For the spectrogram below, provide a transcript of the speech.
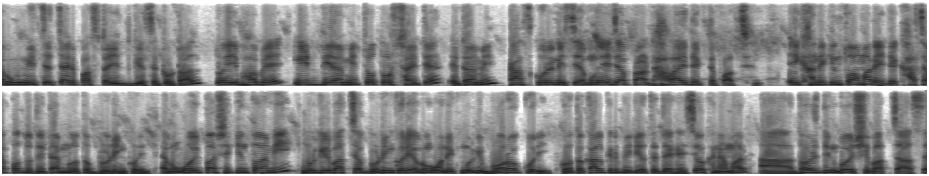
এবং নিচে চার পাঁচটা ইট গেছে টোটাল তো এইভাবে ইট দিয়ে আমি চতুর সাইডে এটা আমি কাজ করে নিছি এবং এই যে আপনারা ঢালাই দেখতে পাচ্ছেন, এইখানে কিন্তু আমার এই যে খাঁচা পদ্ধতিতে আমি মূলত ব্রুডিং করি এবং ওই পাশে কিন্তু আমি মুরগির বাচ্চা ব্রুডিং করি এবং অনেক মুরগি বড় করি। গতকালকের ভিডিওতে দেখাইছি, ওখানে আমার দশ দিন বয়সী বাচ্চা আছে,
